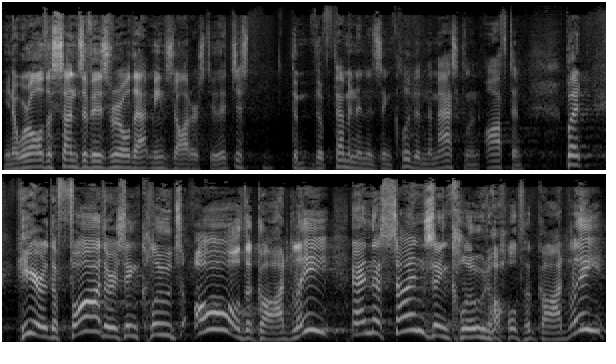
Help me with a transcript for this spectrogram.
You know, we're all the sons of Israel. That means daughters too. It's just the, the feminine is included in the masculine often. But here, the fathers includes all the godly, and the sons include all the godly.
